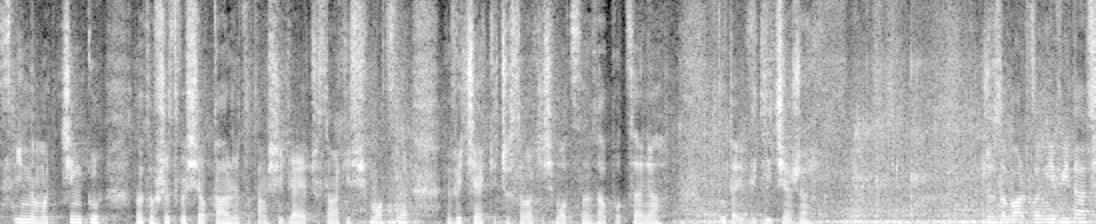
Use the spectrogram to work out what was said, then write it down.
w innym odcinku, no to wszystko się okaże, co tam się dzieje. Czy są jakieś mocne wycieki, czy są jakieś mocne zapocenia. Tutaj widzicie, że, że za bardzo nie widać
